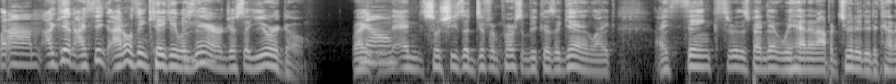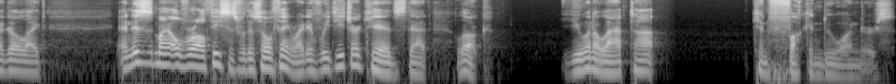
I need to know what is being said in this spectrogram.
But um, again, I think I don't think KK was there just a year ago, right? No. And, and so she's a different person because again, like I think through this pandemic we had an opportunity to kind of go like, and this is my overall thesis for this whole thing, right? If we teach our kids that, look, you and a laptop can fucking do wonders.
